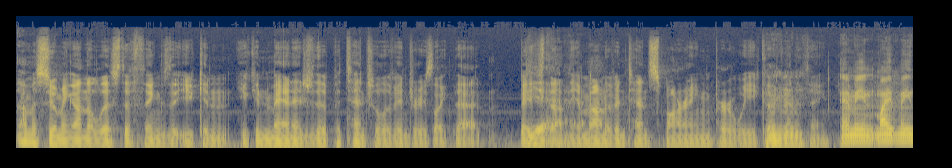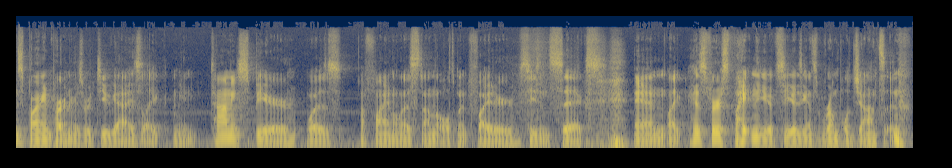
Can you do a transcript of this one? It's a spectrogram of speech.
I'm assuming on the list of things that you can you can manage the potential of injuries like that based Yeah. on the amount of intense sparring per week, that kind of mm-hmm. thing. I mean, my main sparring partners were two guys. Like, I mean, Tommy Speer was a finalist on the Ultimate Fighter season six, and like his first fight in the UFC was against Rumble Johnson.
